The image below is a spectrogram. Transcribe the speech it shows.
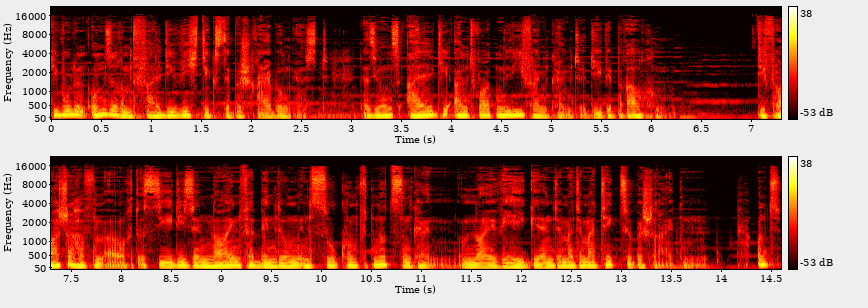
die wohl in unserem Fall die wichtigste Beschreibung ist, da sie uns all die Antworten liefern könnte, die wir brauchen. Die Forscher hoffen auch, dass sie diese neuen Verbindungen in Zukunft nutzen können, um neue Wege in der Mathematik zu beschreiten. Und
